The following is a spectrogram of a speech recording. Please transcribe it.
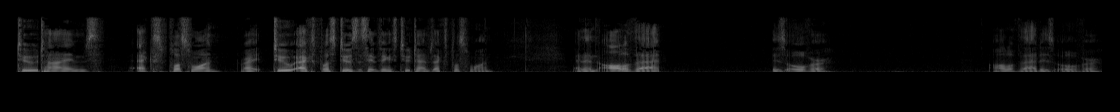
2 times x plus 1, right? 2x plus 2 is the same thing as 2 times x plus 1. And then all of that is over, all of that is over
